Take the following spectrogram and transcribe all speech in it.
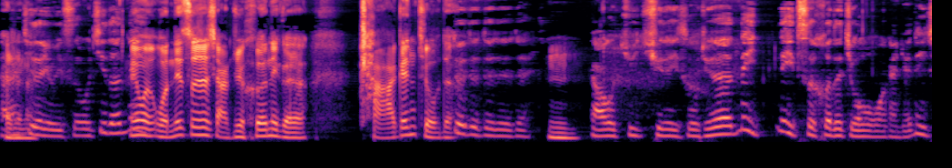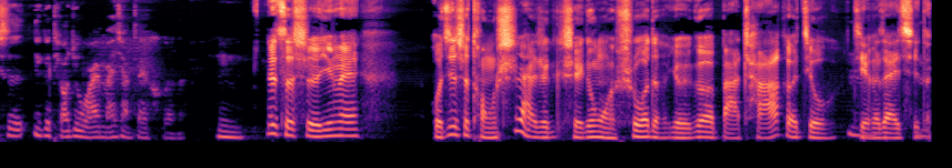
还记得有一次，我记得因为我那次是想去喝那个茶跟酒的。对对对对对，嗯，然后去去了一次，我觉得那那次喝的酒，我感觉那次那个调酒我还蛮想再喝的。嗯，那次是因为我记得是同事还是谁跟我说的，有一个把茶和酒结合在一起的，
